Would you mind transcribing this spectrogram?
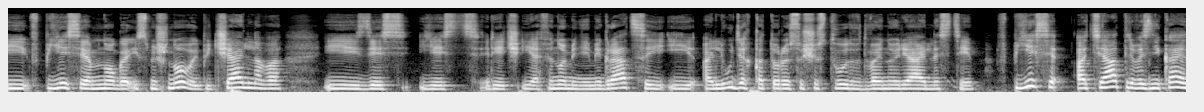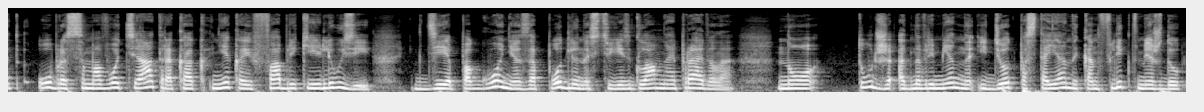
и в пьесе много и смешного, и печального, и здесь есть речь и о феномене миграции, и о людях, которые существуют в двойной реальности. В пьесе о театре возникает образ самого театра как некой фабрики иллюзий, где погоня за подлинностью есть главное правило. Но тут же одновременно идет постоянный конфликт между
